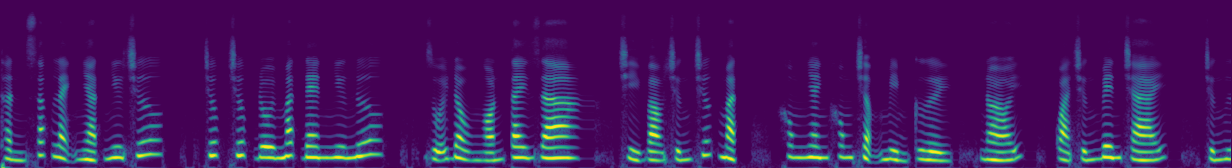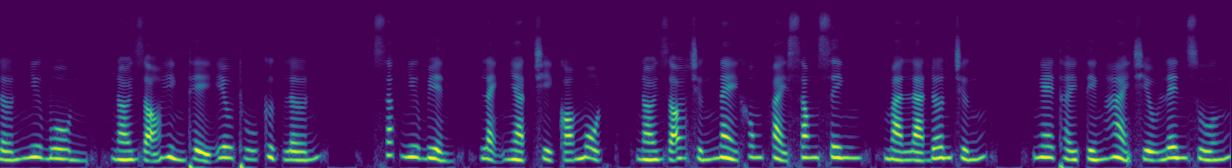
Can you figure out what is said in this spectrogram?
thần sắc lạnh nhạt như trước, trước trước đôi mắt đen như nước, duỗi đầu ngón tay ra, chỉ vào trứng trước mặt, không nhanh không chậm mỉm cười, nói, quả trứng bên trái, trứng lớn như bồn, nói rõ hình thể yêu thú cực lớn, sắc như biển, lạnh nhạt chỉ có một, nói rõ trứng này không phải song sinh, mà là đơn trứng. Nghe thấy tiếng hải chiều lên xuống,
